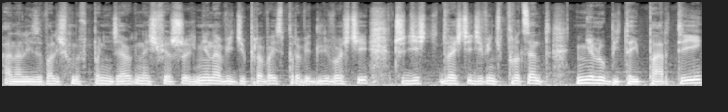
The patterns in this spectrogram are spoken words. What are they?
analizowaliśmy w poniedziałek, najświeższych, nienawidzi Prawa i Sprawiedliwości. 30, 29% nie lubi tej partii.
